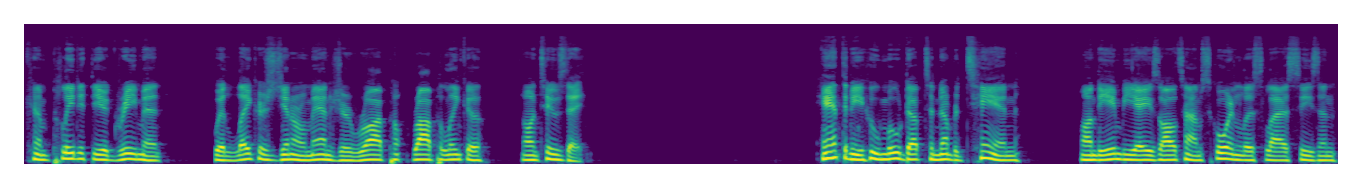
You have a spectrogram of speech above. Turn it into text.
completed the agreement with Lakers general manager Rob, Rob Pelinka on Tuesday. Anthony, who moved up to number 10 on the NBA's all time scoring list last season,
